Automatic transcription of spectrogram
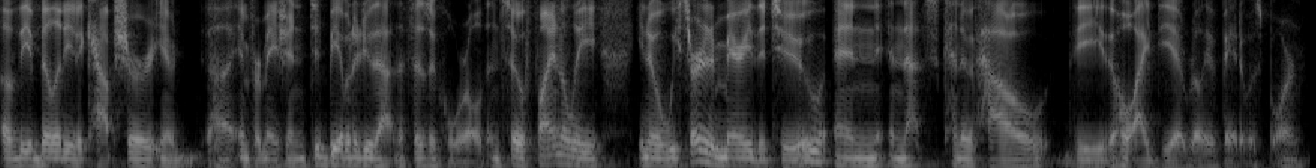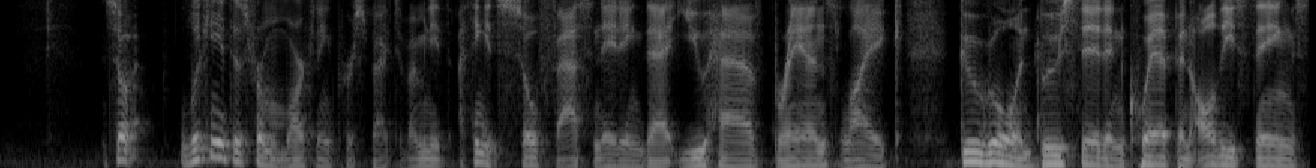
of the ability to capture, you know, uh, information to be able to do that in the physical world? And so finally, you know, we started to marry the two, and and that's kind of how the the whole idea really of b8ta was born. So, looking at this from a marketing perspective, I mean, it, I think it's so fascinating that you have brands like Google and Boosted and Quip and all these things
